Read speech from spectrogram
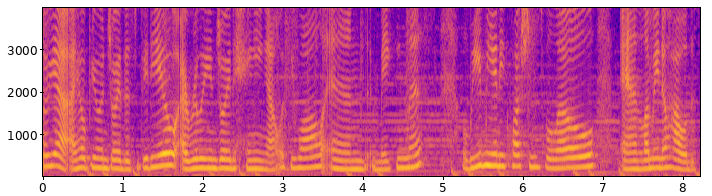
So yeah, I hope you enjoyed this video. I really enjoyed hanging out with you all and making this. Leave me any questions below and let me know how this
